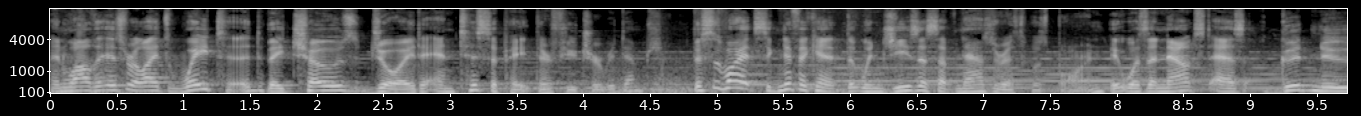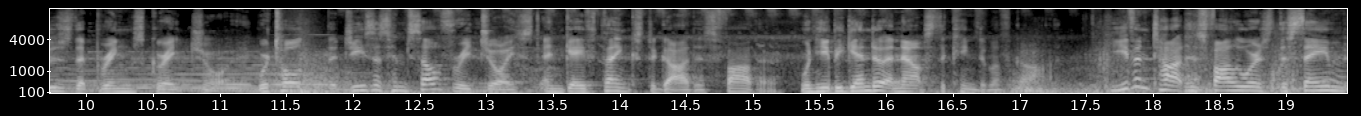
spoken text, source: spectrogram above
And while the Israelites waited, they chose joy to anticipate their future redemption. This is why it's significant that when Jesus of Nazareth was born, it was announced as good news that brings great joy. We're told that Jesus himself rejoiced and gave thanks to God his Father when he began to announce the kingdom of God. He even taught his followers the same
